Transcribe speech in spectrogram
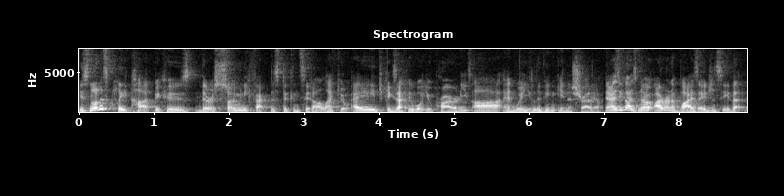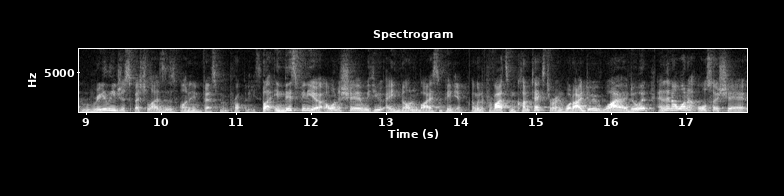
It's not as clear cut because there are so many factors to consider, like your age, exactly what your priorities are and where you're living in Australia. Now, as you guys know, I run a buyer's agency that really just specializes on investment properties. But in this video, I wanna share with you a non-biased opinion. I'm gonna provide some context around what I do, why I do it, and then I wanna also share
